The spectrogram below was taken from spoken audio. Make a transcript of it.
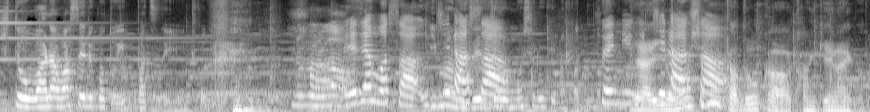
人を笑わせることを一発で言うってこと。だからえでもさうち今の全然らさ面白くなかっそれにいうやちら面白いかさどうかは関係ないからね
